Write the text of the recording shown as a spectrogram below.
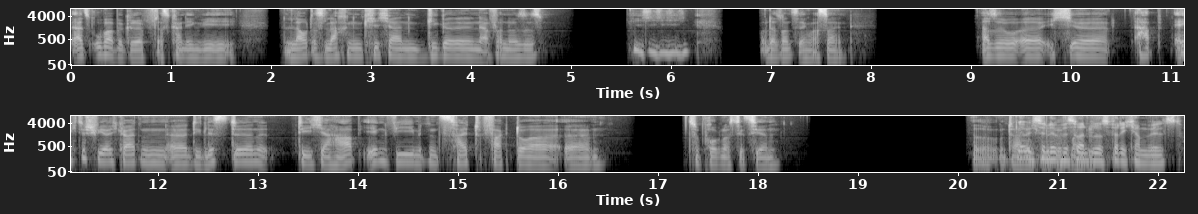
als Oberbegriff, das kann irgendwie lautes Lachen, Kichern, Giggeln, einfach nur so oder sonst irgendwas sein. Also äh, ich äh, habe echte Schwierigkeiten, äh, die Liste, die ich hier habe, irgendwie mit einem Zeitfaktor äh, zu prognostizieren. Also unter Im Sinne, bis wann du das fertig haben willst.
